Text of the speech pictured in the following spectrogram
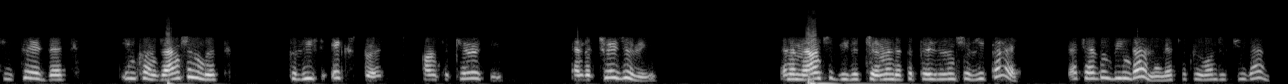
She said that in conjunction with police experts on security and the Treasury, an amount should be determined that the president should repay. That hasn't been done, and that's what we want to see done.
